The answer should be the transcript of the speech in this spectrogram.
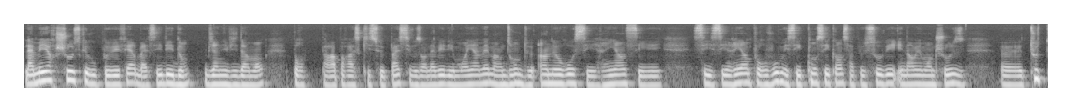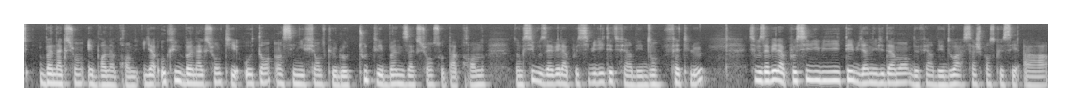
la meilleure chose que vous pouvez faire, bah, c'est des dons, bien évidemment, par rapport à ce qui se passe. Si vous en avez les moyens, même un don de 1 euro, c'est rien, c'est, c'est, rien pour vous, mais c'est conséquent, ça peut sauver énormément de choses. Euh, toute bonne action est bonne à prendre. Il n'y a aucune bonne action qui est autant insignifiante que l'autre. Toutes les bonnes actions sont à prendre. Donc si vous avez la possibilité de faire des dons, faites-le. Si vous avez la possibilité, bien évidemment, de faire des doigts, ça je pense que c'est à,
